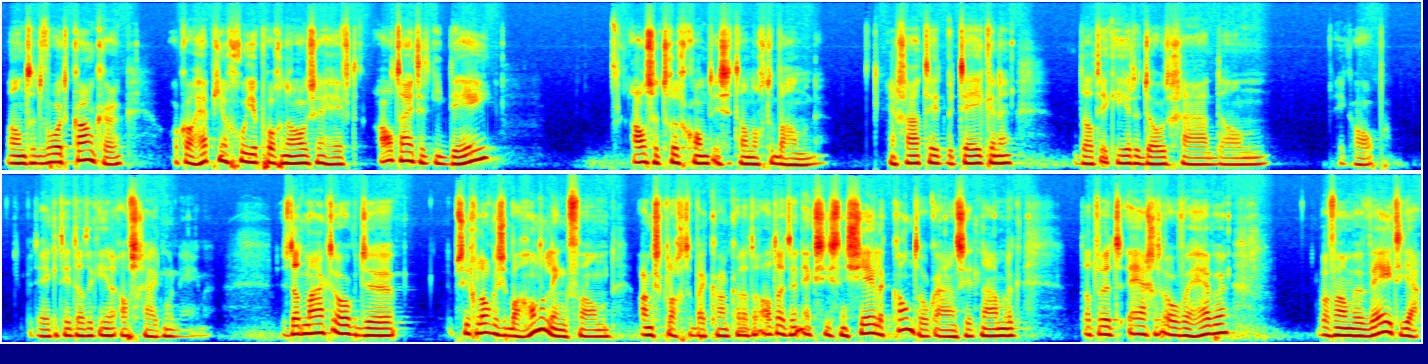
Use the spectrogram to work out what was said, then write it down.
Want het woord kanker, ook al heb je een goede prognose, heeft altijd het idee, als het terugkomt, is het dan nog te behandelen. En gaat dit betekenen dat ik eerder doodga dan ik hoop? Betekent dit dat ik eerder afscheid moet nemen? Dus dat maakt ook de, psychologische behandeling van angstklachten bij kanker, dat er altijd een existentiële kant ook aan zit. Namelijk dat we het ergens over hebben waarvan we weten, ja,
